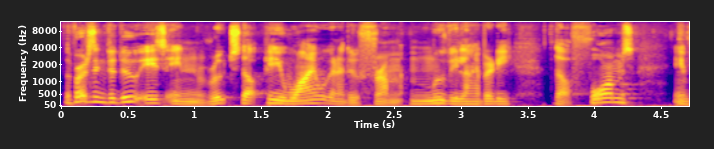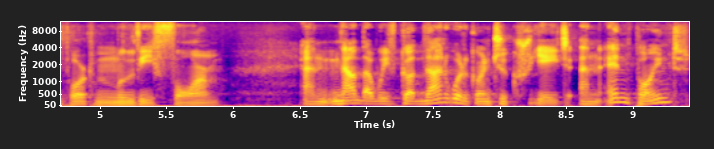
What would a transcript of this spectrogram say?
The first thing to do is in routes.py, we're going to do from movie library.forms import movie form. And now that we've got that, we're going to create an endpoint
